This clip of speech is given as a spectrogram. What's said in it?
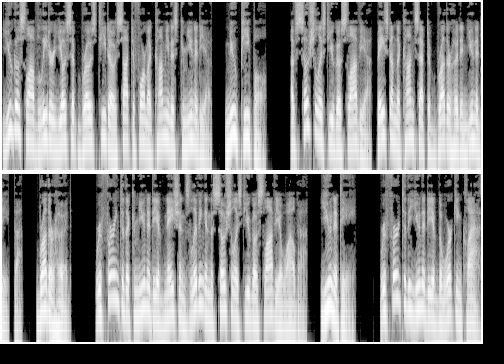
Yugoslav leader Josip Broz Tito sought to form a communist community of «new people» of socialist Yugoslavia, based on the concept of brotherhood and unity, the «brotherhood» referring to the community of nations living in the socialist Yugoslavia while the «unity» referred to the unity of the working class.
